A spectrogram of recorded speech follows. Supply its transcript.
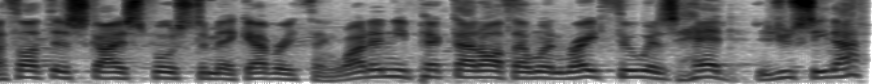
I thought this guy's supposed to make everything. Why didn't he pick that off? That went right through his head. Did you see that?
